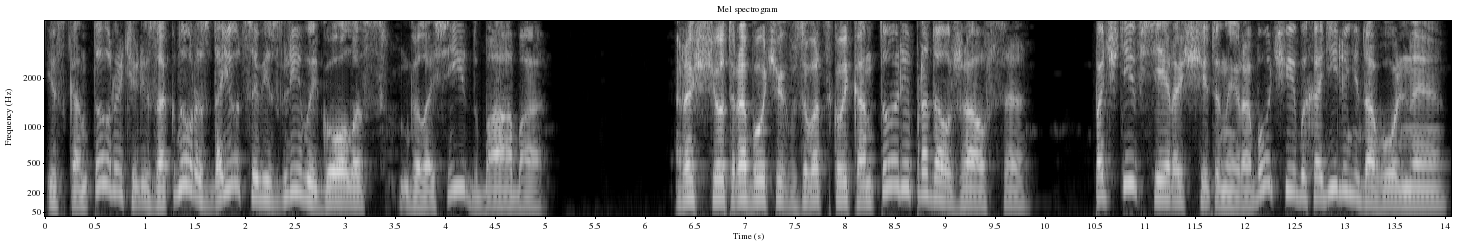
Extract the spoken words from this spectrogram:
Из конторы через окно раздается визгливый голос, голосит баба. Расчет рабочих в заводской конторе продолжался. Почти все рассчитанные рабочие выходили недовольные.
